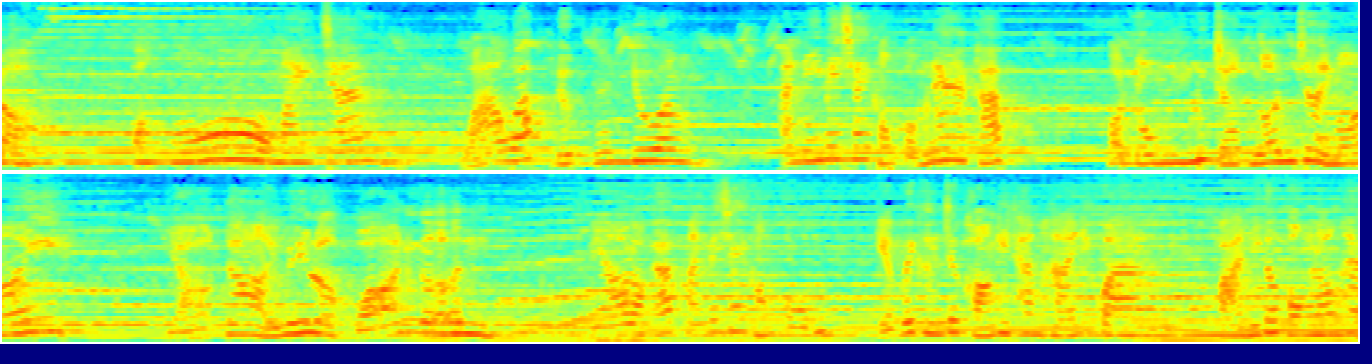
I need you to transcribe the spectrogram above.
ล่ะโอ้โหไม่จัง ว้าววับดุดเงินยวง อันนี้ไม่ใช่ของผมแน่ครับพ่อหนุ่มรู้จักเงินใช่ไหม อยากได้ไหมล่ะขวานเงิน ไม่เอาหรอกครับ มันไม่ใช่ของผม เก็บไว้คืนเจ้าของที่ทำหายดีกว่าป่านนี้ก็คงร้องไห้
